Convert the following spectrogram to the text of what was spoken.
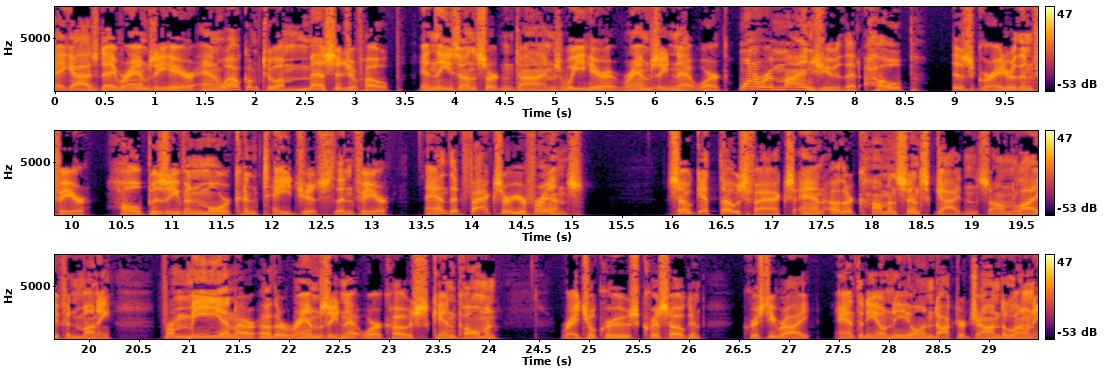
Hey guys, Dave Ramsey here, and welcome to a message of hope. In these uncertain times, we here at Ramsey Network want to remind you that hope is greater than fear. Hope is even more contagious than fear, and that facts are your friends. So get those facts and other common sense guidance on life and money from me and our other Ramsey Network hosts, Ken Coleman, Rachel Cruze, Chris Hogan, Christy Wright, Anthony ONeal, and Dr. John Delony.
